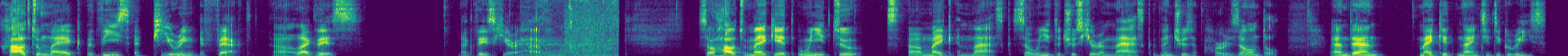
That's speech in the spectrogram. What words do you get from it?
how to make this appearing effect uh, like this. Like this here I have. So how to make it? We need to uh, make a mask. So we need to choose here a mask, then choose horizontal, and then make it 90 degrees.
